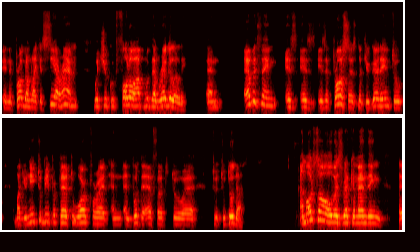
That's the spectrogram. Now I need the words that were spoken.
in a program like a CRM, which you could follow up with them regularly. And everything is is is a process that you get into, but you need to be prepared to work for it and and put the effort to uh, to to do that. I'm also always recommending uh,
